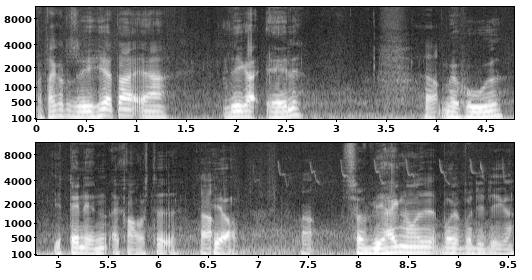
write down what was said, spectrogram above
Og der kan du se, her der er, ligger alle Ja. med hovedet i den ende af gravstedet Ja. heroppe. Ja. Så vi har ikke noget, hvor, hvor de ligger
